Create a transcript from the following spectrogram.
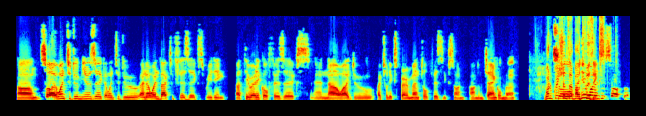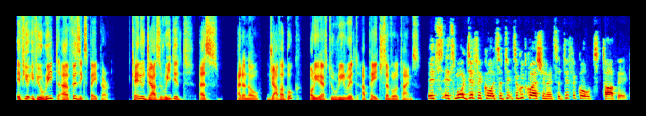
Um, so I went to do music. I went to do, and I went back to physics, reading uh, theoretical physics, and now I do actually experimental physics on on entanglement. One question so about physics. If you if you read a physics paper, can you just read it as I don't know Java book, or you have to reread a page several times? It's it's more difficult. It's a it's a good question. It's a difficult topic.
